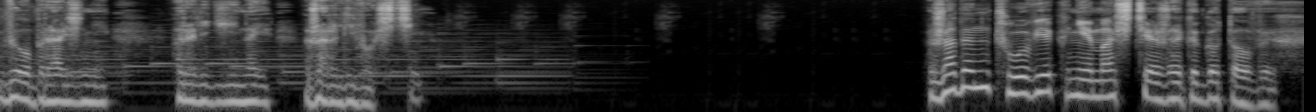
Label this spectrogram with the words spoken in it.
wyobraźni, religijnej żarliwości. Żaden człowiek nie ma ścieżek gotowych.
